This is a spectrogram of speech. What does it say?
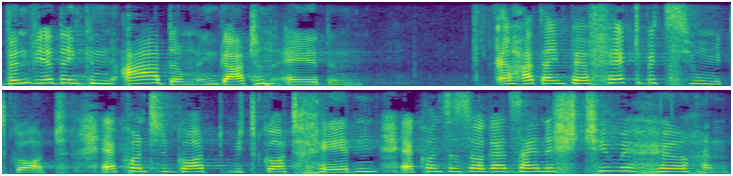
wenn wir denken, Adam im Garten Eden, er hat eine perfekte Beziehung mit Gott. Er konnte Gott, mit Gott reden. Er konnte sogar seine Stimme hören.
